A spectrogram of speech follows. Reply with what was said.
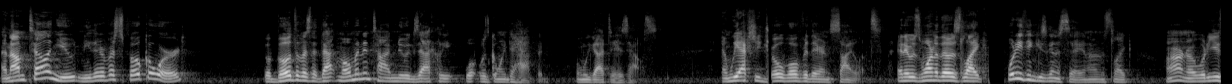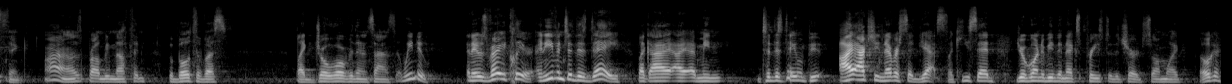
And I'm telling you, neither of us spoke a word, but both of us at that moment in time knew exactly what was going to happen when we got to his house. And we actually drove over there in silence. And it was one of those like, what do you think he's going to say? And I was like, I don't know. What do you think? I don't know. It's probably nothing. But both of us like drove over there in silence. And we knew. And it was very clear. And even to this day, like I, I, I mean, to this day, when people, I actually never said yes. Like he said, you're going to be the next priest of the church. So I'm like, okay.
